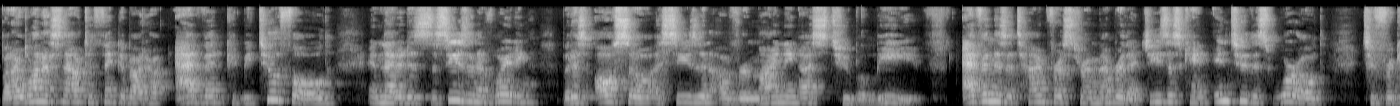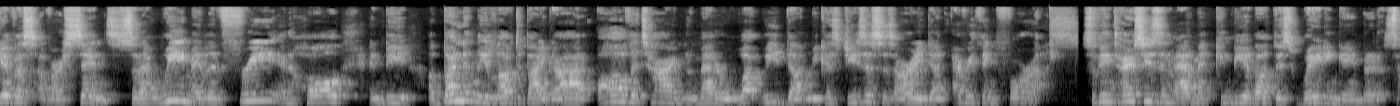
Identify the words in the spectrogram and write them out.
But I want us now to think about how Advent could be twofold in that it is the season of waiting, but is also a season of reminding us to believe. Advent is a time for us to remember that Jesus came into this world to forgive us of our sins so that we may live free and whole and be abundantly loved by God all the time, no matter what we've done, because Jesus has already done everything for us. So the entire season of Advent can be about this waiting game, but it's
